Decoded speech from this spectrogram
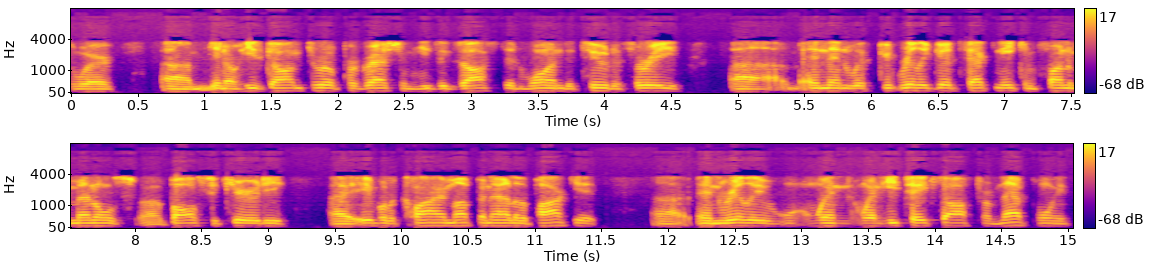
where um, you know he's gone through a progression, he's exhausted one to two to three um, and then with really good technique and fundamentals, uh, ball security, uh, able to climb up and out of the pocket. Uh, and really, when when he takes off from that point,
